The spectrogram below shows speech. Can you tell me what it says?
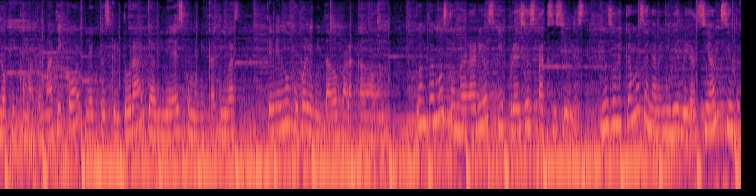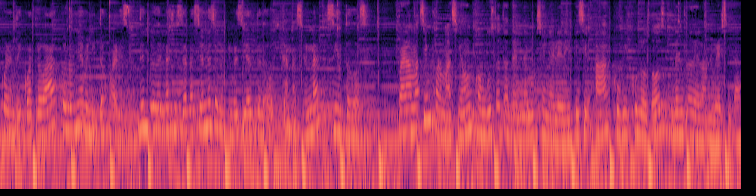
lógico-matemático, lectoescritura y habilidades comunicativas, teniendo un cupo limitado para cada uno. Contamos con horarios y precios accesibles. Nos ubicamos en Avenida Irrigación 144A, Colonia Benito Juárez, dentro de las instalaciones de la Universidad Pedagógica Nacional 112. Para más información, con gusto te atendemos en el edificio A, cubículo 2, dentro de la universidad.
